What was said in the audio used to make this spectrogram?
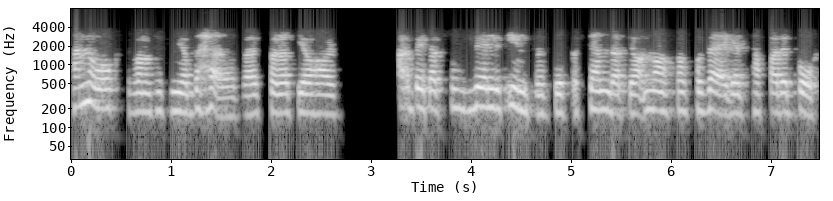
kan nog också vara något som jag behöver för att jag har arbetat så väldigt intensivt och kände att jag någonstans på vägen tappade bort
